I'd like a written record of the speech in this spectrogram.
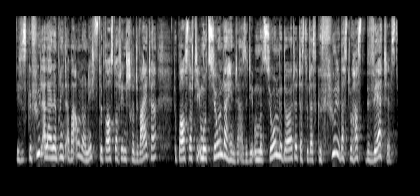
Dieses Gefühl alleine bringt aber auch noch nichts. Du brauchst noch den Schritt weiter. Du brauchst noch die Emotion dahinter. Also die Emotion bedeutet, dass du das Gefühl, was du hast, bewertest.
